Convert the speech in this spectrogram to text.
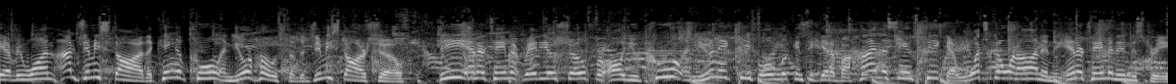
Hey, everyone, I'm Jimmy Star, the king of cool and your host of the Jimmy Star Show, the entertainment radio show for all you cool and unique people looking to get a behind the scenes peek at what's going on in the entertainment industry.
